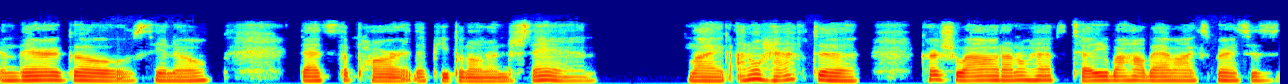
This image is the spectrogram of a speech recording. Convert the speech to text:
and there it goes. You know, that's the part that people don't understand. Like, I don't have to curse you out. I don't have to tell you about how bad my experiences,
